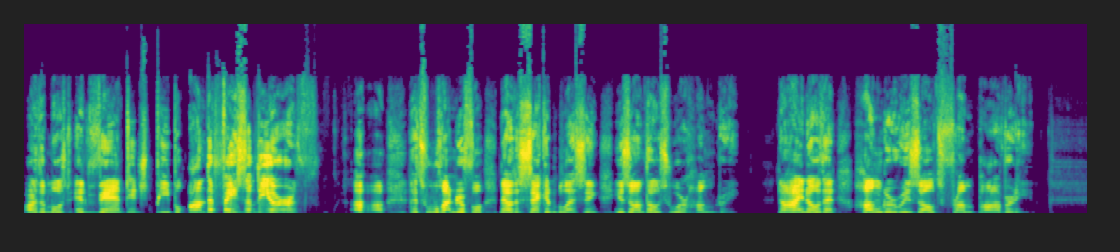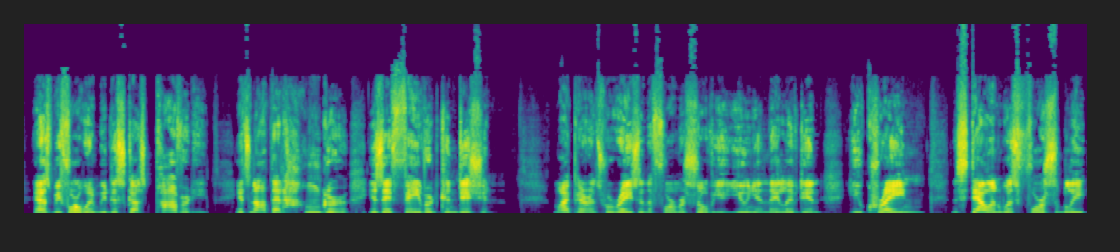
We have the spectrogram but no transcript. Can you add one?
are the most advantaged people on the face of the earth. That's wonderful. Now, the second blessing is on those who are hungry. Now, I know that hunger results from poverty. As before, when we discussed poverty, it's not that hunger is a favored condition. My parents were raised in the former Soviet Union. They lived in Ukraine. Stalin was forcibly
